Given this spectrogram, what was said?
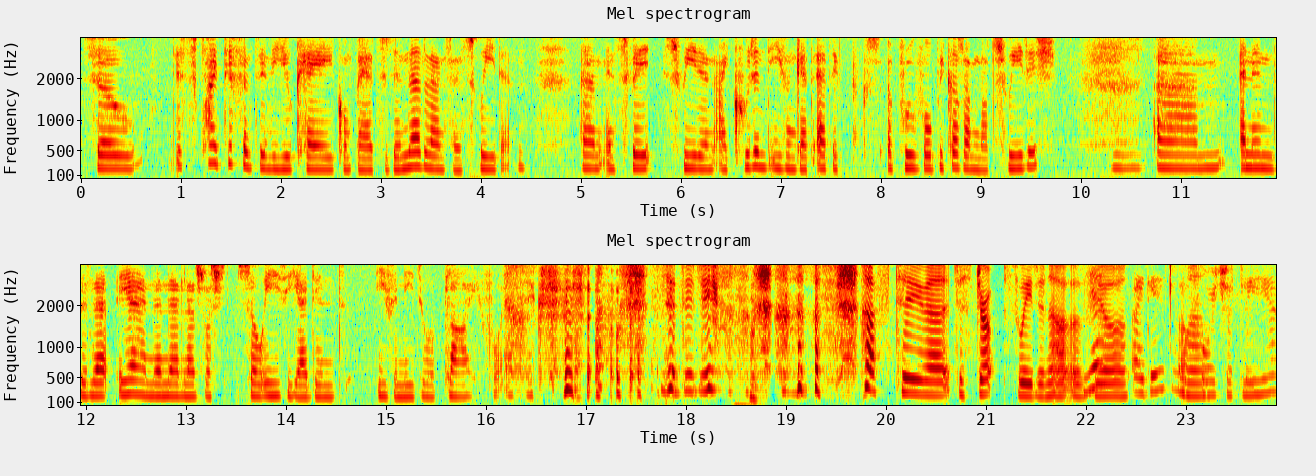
So this is quite different in the uk compared to the netherlands and sweden um, in Swe- sweden i couldn't even get ethics approval because i'm not swedish um, and in the net, yeah, in the Netherlands was so easy. I didn't even need to apply for ethics. so. so. did you have to uh, just drop Sweden out of yeah, your? I did. Well, unfortunately, yeah.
